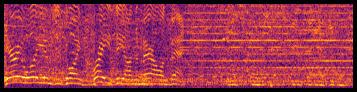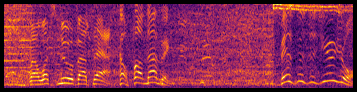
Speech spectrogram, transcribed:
Gary Williams is going crazy on the Maryland bench. Well, what's new about that? well, nothing. Business as usual.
